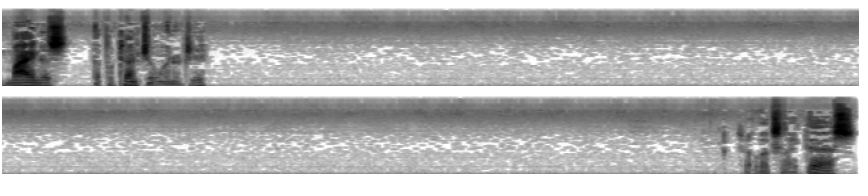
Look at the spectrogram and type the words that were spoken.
minus the potential energy it looks like this.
